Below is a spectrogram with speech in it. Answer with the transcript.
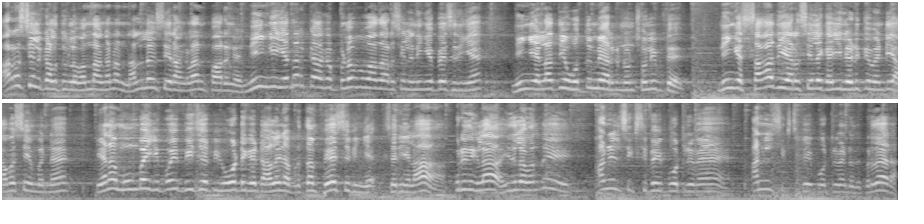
அரசியல் களத்துக்குள்ள வந்தாங்கன்னா நல்லது செய்கிறாங்களான்னு பாருங்க. நீங்க எதற்காக பிளவுவாத அரசியல் நீங்க பேசுறீங்க? நீங்க எல்லாத்தையும் ஒத்துமையா இருக்கணும்னு சொல்லிவிட்டு நீங்க சாதி அரசியலை கையில் எடுக்க வேண்டிய அவசியம் என்ன? ஏன்னா மும்பைக்கு போய் பிஜேபி ஓட்டு கேட்டாலும் அப்படித்தான் பேசுவீங்க. சரிங்களா? புரியுதுங்களா? இதுல வந்து அனில் சிக்ஸ்டி ஃபைவ் போட்டுருவேன். அனில் சிக்ஸ்டி ஃபைவ் போட்டுருவேன்றது. பிரதர்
